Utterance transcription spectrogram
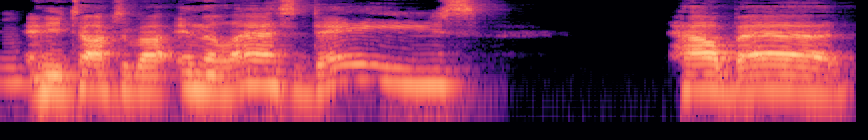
Mm-hmm. And he talks about in the last days how bad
